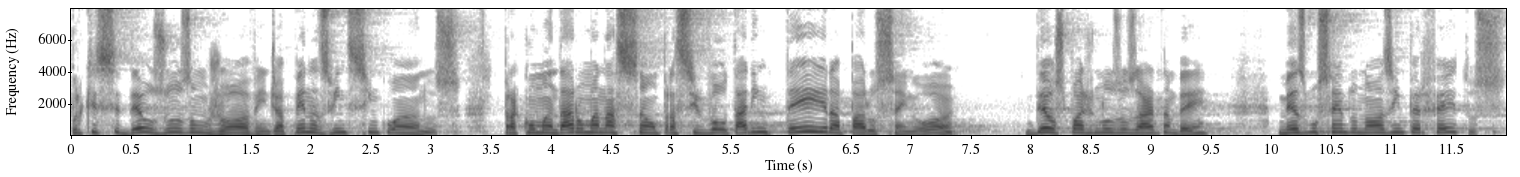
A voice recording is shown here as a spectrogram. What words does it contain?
porque se Deus usa um jovem de apenas 25 anos para comandar uma nação, para se voltar inteira para o Senhor, Deus pode nos usar também, mesmo sendo nós imperfeitos,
